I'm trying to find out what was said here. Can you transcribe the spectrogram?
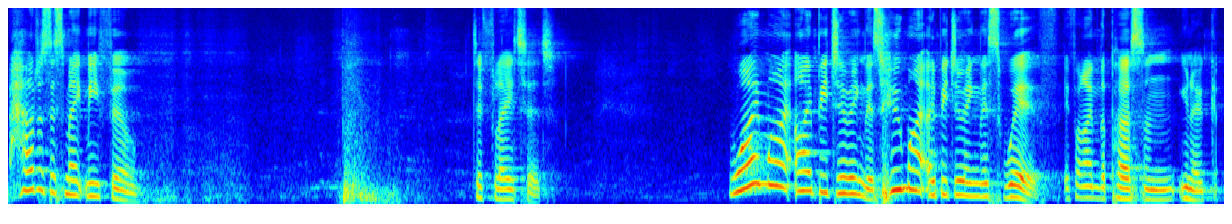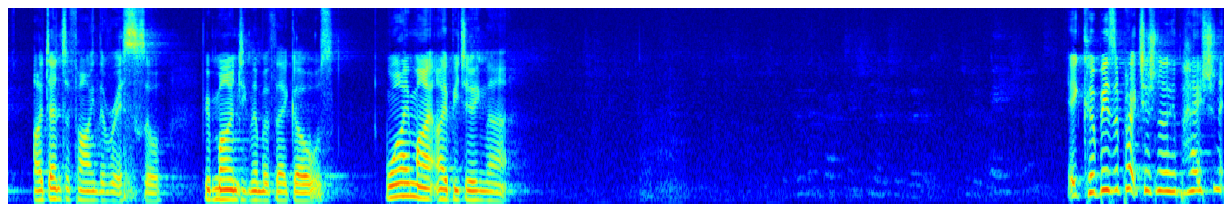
How does this make me feel? Deflated. Why might I be doing this? Who might I be doing this with if I'm the person, you know, identifying the risks or reminding them of their goals? Why might I be doing that? It could be as a practitioner to the patient.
